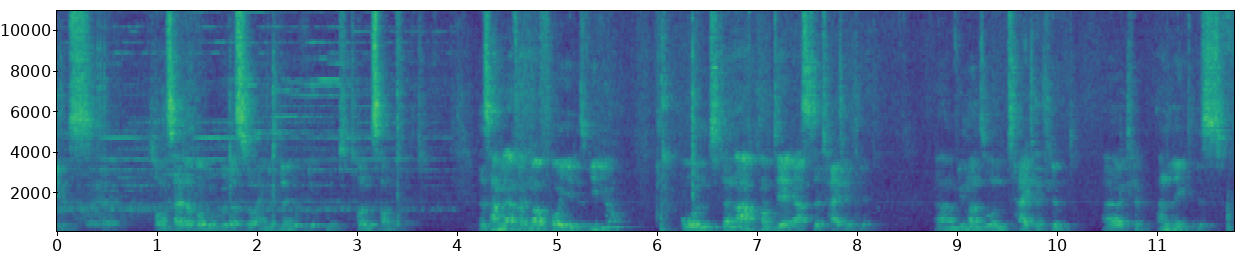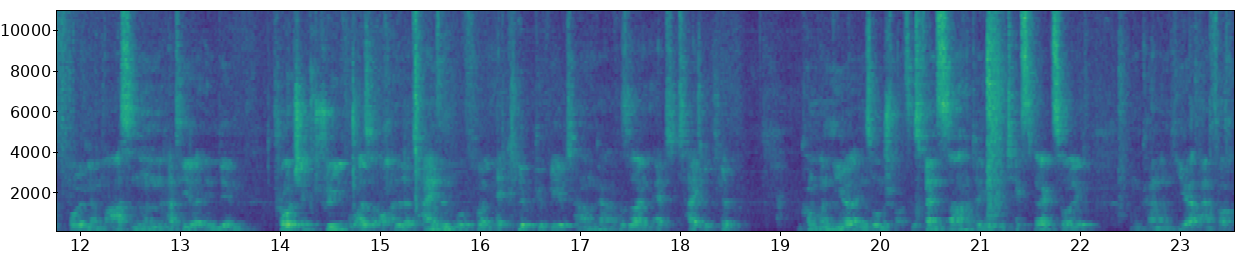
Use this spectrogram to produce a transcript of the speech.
Dings, äh, Soundzeiter-Logo, das so eingeblendet wird mit tollem Soundeffekt. Das haben wir einfach immer vor jedes Video und danach kommt der erste Title Clip. Ähm, wie man so einen Title Clip, äh, anlegt, ist folgendermaßen. Man hat hier in dem Project Tree, wo also auch alle Dateien sind, wo wir vorhin Add Clip gewählt haben, kann einfach sagen Add Title Clip. Dann kommt man hier in so ein schwarzes Fenster, hat dann hier so ein Textwerkzeug und kann dann hier einfach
